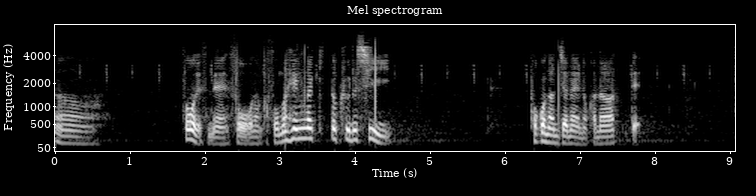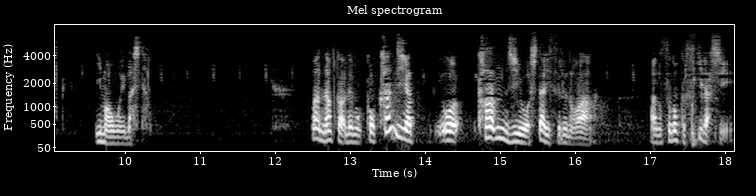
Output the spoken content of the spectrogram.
あそうですね。そう、なんかその辺がきっと苦しいとこなんじゃないのかなって今思いました。まあなんかでもこう漢字やを漢字をしたりするのはあのすごく好きだし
